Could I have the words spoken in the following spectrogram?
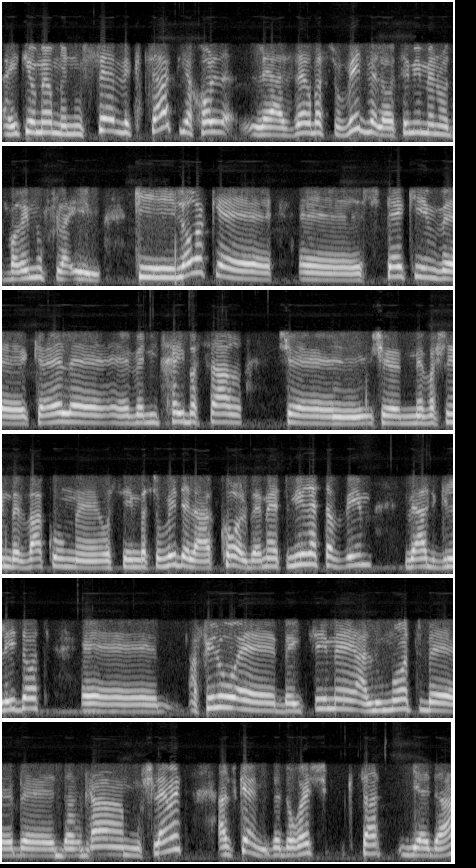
הייתי אומר, מנוסה וקצת, יכול להיעזר בסוביד ולהוציא ממנו דברים מופלאים. כי לא רק אה, אה, סטייקים וכאלה ונתחי בשר ש, שמבשלים בוואקום אה, עושים בסוביד, אלא הכל, באמת, מרטבים ועד גלידות. אה, אפילו אה, ביצים עלומות בדרגה מושלמת. אז כן, זה דורש קצת ידע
